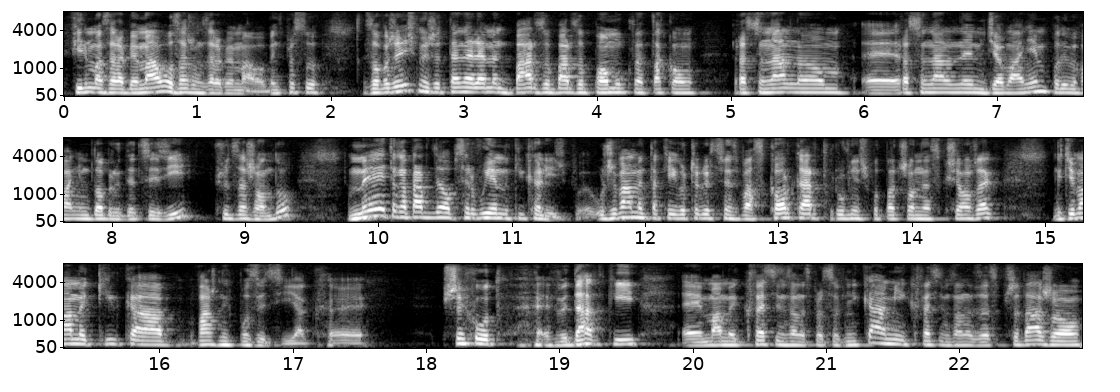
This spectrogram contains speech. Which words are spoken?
firma zarabia mało, zarząd zarabia mało. Więc po prostu zauważyliśmy, że ten element bardzo, bardzo pomógł na taką racjonalną, e, racjonalnym działaniem, podejmowaniem dobrych decyzji wśród zarządu. My tak naprawdę obserwujemy kilka liczb. Używamy takiego czegoś, co się nazywa scorecard, również podpatrzone z książek, gdzie mamy kilka ważnych pozycji, jak przychód, wydatki, e, mamy kwestie związane z pracownikami, kwestie związane ze sprzedażą,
